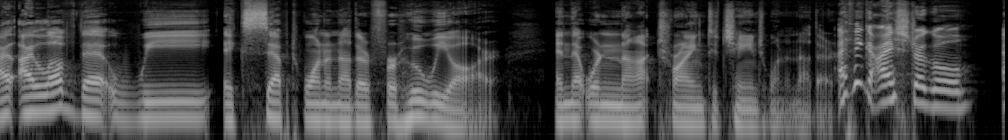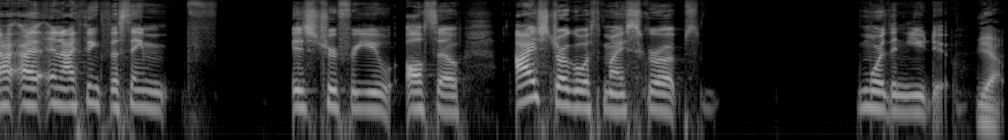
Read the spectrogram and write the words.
I I love that we accept one another for who we are and that we're not trying to change one another. I think I struggle, I, I, and I think the same is true for you also. I struggle with my screw ups more than you do. yeah.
